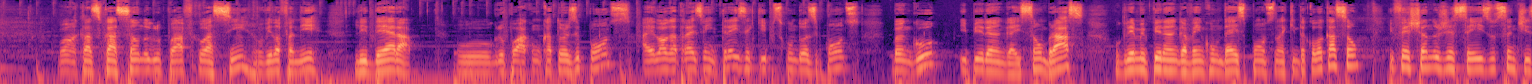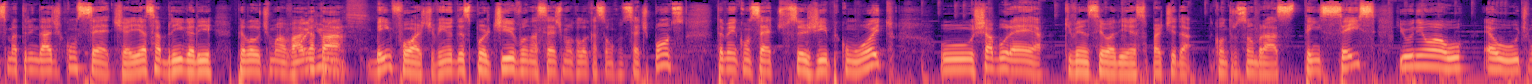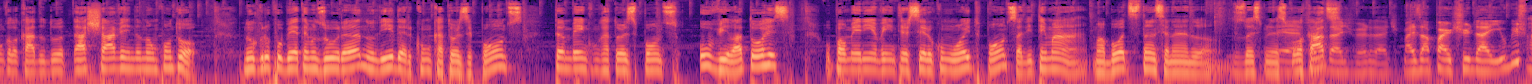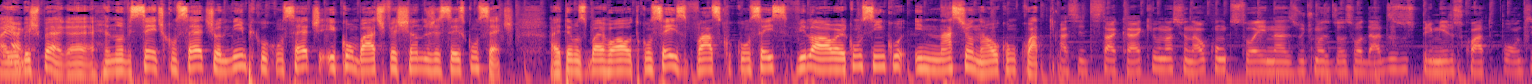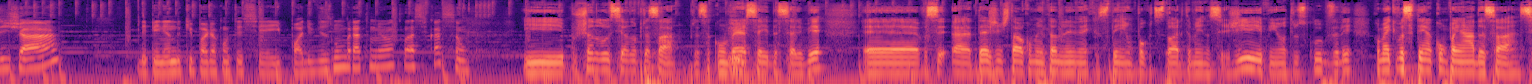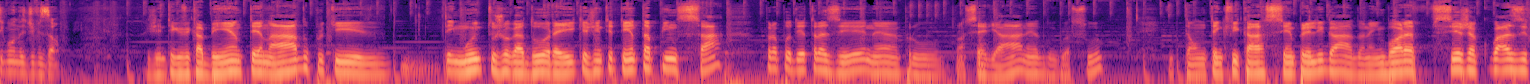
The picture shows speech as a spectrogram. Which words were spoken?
Bom, a classificação do grupo A ficou assim: o Vila Fani lidera o grupo A com 14 pontos. Aí logo atrás vem três equipes com 12 pontos: Bangu, Ipiranga e São Brás. O Grêmio Ipiranga vem com 10 pontos na quinta colocação. E fechando o G6, o Santíssima Trindade com 7. Aí essa briga ali pela última vaga tá bem forte. Vem o Desportivo na sétima colocação com 7 pontos. Também com 7 o Sergipe com 8. O Chabureia, que venceu ali essa partida contra o São Brás, tem 6. E o União AU é o último colocado do, da chave ainda não pontuou. No grupo B temos o Urano, líder com 14 pontos. Também com 14 pontos o Vila Torres. O Palmeirinha vem em terceiro com 8 pontos. Ali tem uma, uma boa distância, né? Do, dos dois primeiros é, colocados. Verdade, verdade. Mas a partir daí o bicho pega. Aí o bicho pega, é. Renault Vicente com 7, Olímpico com 7 e Combate fechando o G6 com 7. Aí temos Bairro Alto com 6, Vasco com 6, Vila Auer com 5 e Nacional com 4. A se destacar que o Nacional conquistou aí nas últimas duas rodadas os primeiros 4 pontos e já dependendo do que pode acontecer e pode vislumbrar também uma classificação. E puxando o Luciano para essa, pra essa conversa aí da Série B, é, você, até a gente estava comentando ali, né, que você tem um pouco de história também no Sergipe, em outros clubes ali. Como é que você tem acompanhado essa segunda divisão? A gente tem que ficar bem antenado, porque tem muito jogador aí que a gente tenta pensar para poder trazer né, para uma Série A né, do Iguaçu. Então tem que ficar sempre ligado, né? Embora seja quase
